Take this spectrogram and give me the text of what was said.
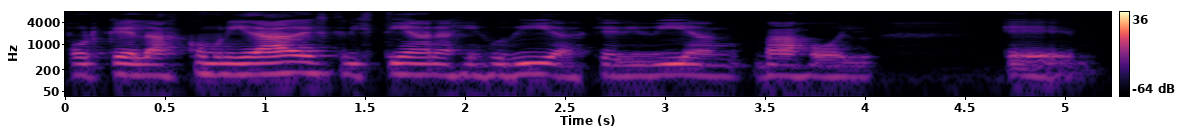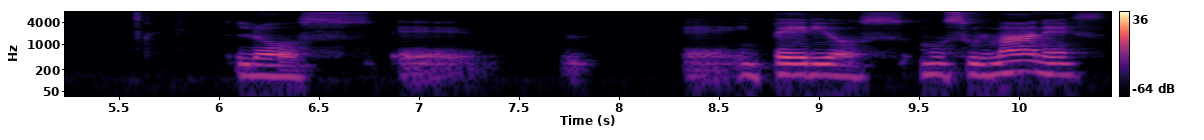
porque las comunidades cristianas y judías que vivían bajo eh, los eh, eh, imperios musulmanes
